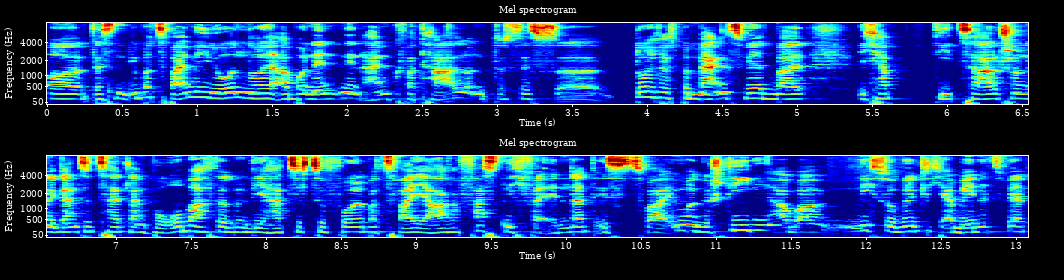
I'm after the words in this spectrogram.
Äh, das sind über 2 Millionen neue Abonnenten in einem Quartal und das ist äh, durchaus bemerkenswert, weil ich habe die Zahl schon eine ganze Zeit lang beobachtet und die hat sich zuvor über zwei Jahre fast nicht verändert. Ist zwar immer gestiegen, aber nicht so wirklich erwähnenswert.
